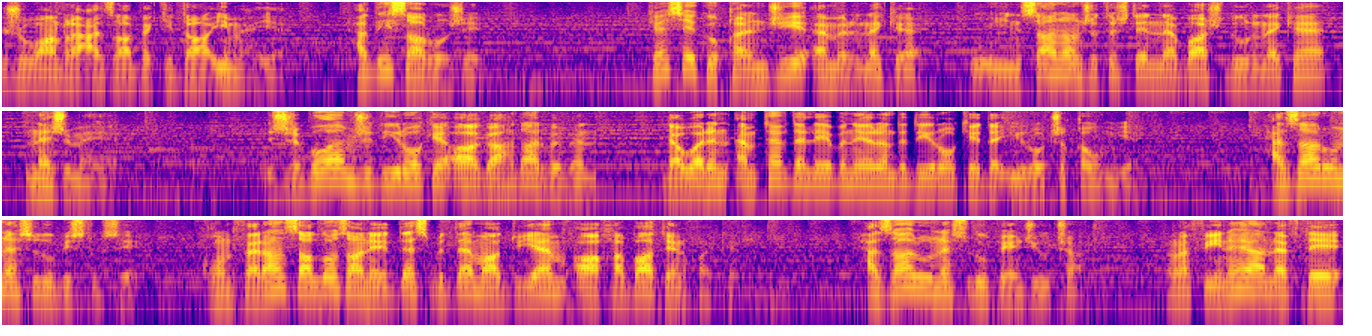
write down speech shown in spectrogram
جوان را عذاب کی دائم هیه. حدیث روزه کسی کو قنجی امر نکه و انسانان جو تشتین نباش دور نکه نجمه یه. جبو ام جو دیروک آگاه دار ببن، دورن ام دا لیبن ایرند دیروک دا ایرو چه قومیه. هزار و نسد و بیست و سه، کنفرانس لوزانه دست به دیم دویم آخبات این خکر. هزار و نسد و پینجی و چار، رفینه یا نفته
